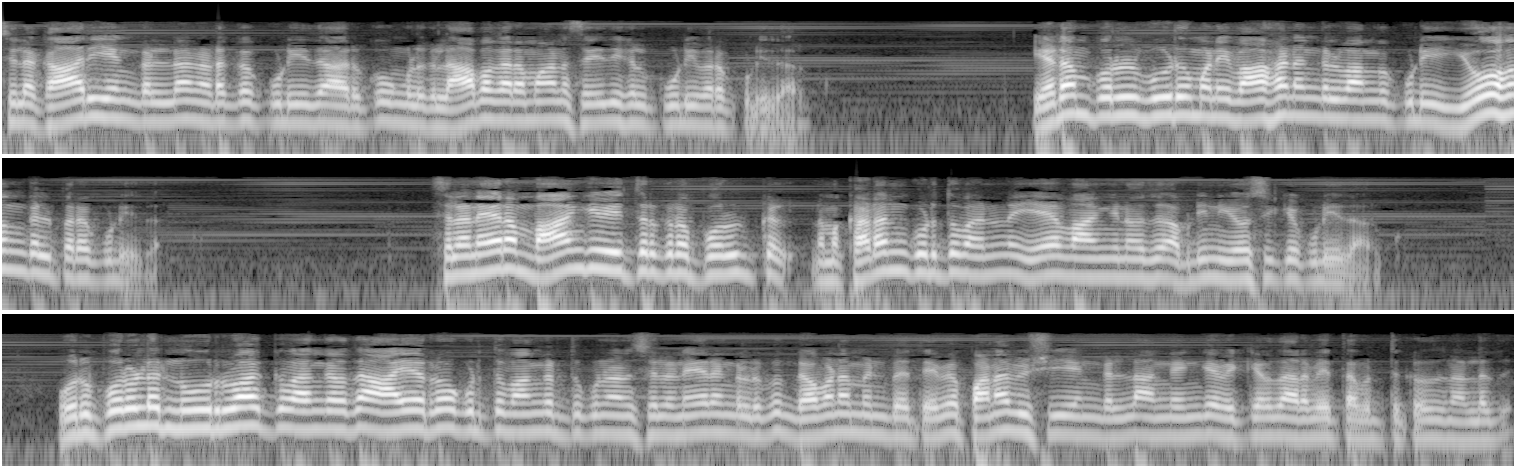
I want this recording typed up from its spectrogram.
சில காரியங்கள்லாம் நடக்கக்கூடியதாக இருக்கும். உங்களுக்கு லாபகரமான செய்திகள் கூடி வரக்கூடியதாக இருக்கும். இடம் பொருள் வீடுமனை வாகனங்கள் வாங்கக்கூடிய யோகங்கள் பெறக்கூடியதாக சில நேரம் வாங்கி வைத்திருக்கிற பொருட்கள் நம்ம கடன் கொடுத்து வாங்கினா ஏன் வாங்கினது? அப்படின்னு யோசிக்கக்கூடியதாக இருக்கும். ஒரு பொருளை நூறுரூவாக்கு வாங்குறத ஆயிரம் ரூபா கொடுத்து வாங்குறதுக்குண்டான சில நேரங்கள் இருக்கும். கவனம் என்பது தேவை. பண விஷயங்கள்ல அங்கங்கே வைக்கிறத அறவே தவிர்த்துக்கிறது நல்லது.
